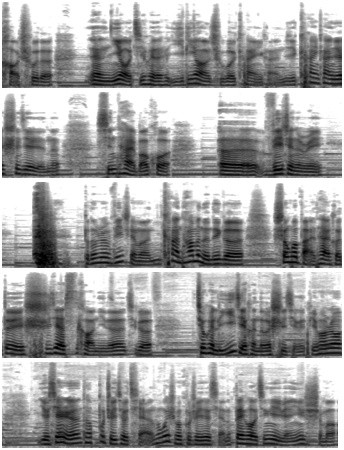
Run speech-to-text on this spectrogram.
好处的。嗯，你有机会的时候一定要出国看一看，你看一看这世界人的心态，包括。呃，visionary，不能说 vision 吗？你看他们的那个生活百态和对世界思考，你的这个就会理解很多事情。比方说，有些人他不追求钱，他为什么不追求钱他？背后经济原因是什么？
